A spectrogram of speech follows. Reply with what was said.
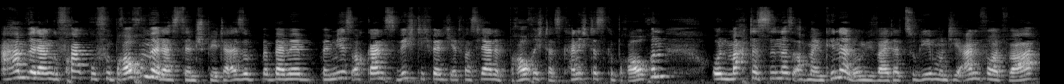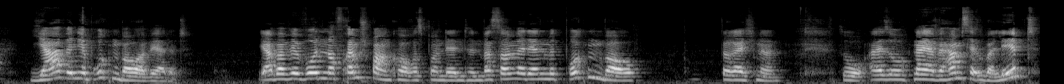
haben wir dann gefragt, wofür brauchen wir das denn später? Also bei mir, bei mir ist auch ganz wichtig, wenn ich etwas lerne, brauche ich das? Kann ich das gebrauchen? Und macht das Sinn, das auch meinen Kindern irgendwie weiterzugeben? Und die Antwort war, ja, wenn ihr Brückenbauer werdet. Ja, aber wir wurden noch Fremdsprachenkorrespondentin. Was sollen wir denn mit Brückenbau berechnen? So, also, naja, wir haben es ja überlebt.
